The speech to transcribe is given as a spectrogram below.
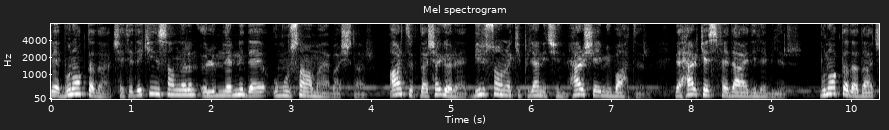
Ve bu noktada çetedeki insanların ölümlerini de umursamamaya başlar. Artık Daş'a göre bir sonraki plan için her şey mübahtır ve herkes feda edilebilir. Bu noktada Dutch,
